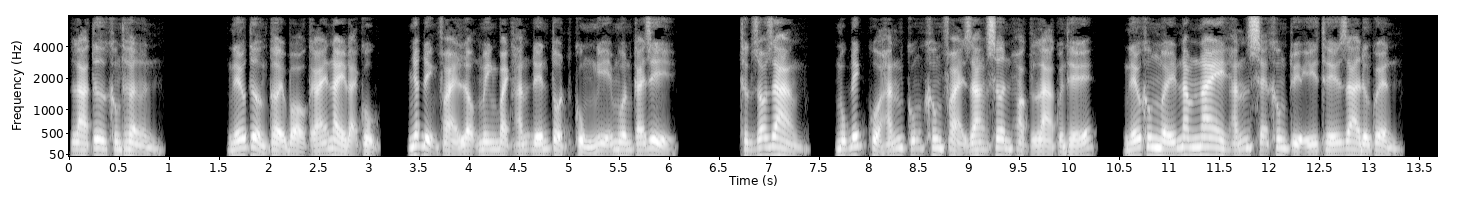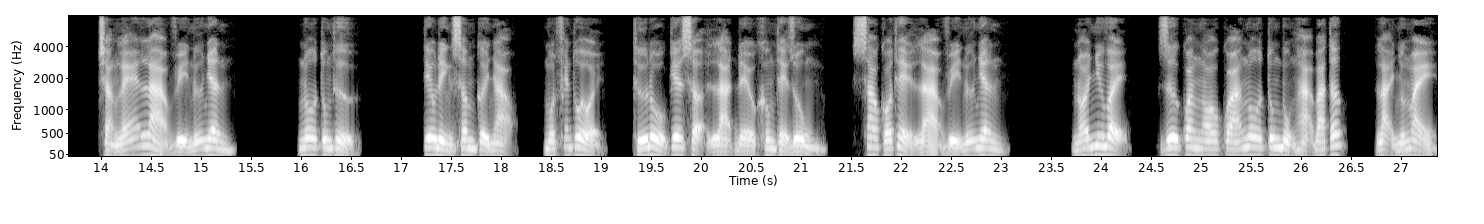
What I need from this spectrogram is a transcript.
là tư không thần. Nếu tưởng cởi bỏ cái này đại cục, nhất định phải lộng minh bạch hắn đến tột cùng nghĩ muốn cái gì. Thực rõ ràng, mục đích của hắn cũng không phải giang sơn hoặc là quyền thế, nếu không mấy năm nay hắn sẽ không tùy ý thế ra đương quyền. Chẳng lẽ là vì nữ nhân? Nô tung thử. Tiêu đình sâm cười nhạo, một phen tuổi, thứ đồ kia sợ là đều không thể dùng, sao có thể là vì nữ nhân? Nói như vậy, dư quang ngó quá ngô tung bụng hạ ba tấc, lại nhún mày,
